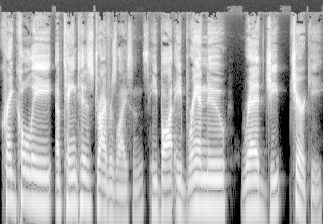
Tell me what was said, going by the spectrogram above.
Craig Coley obtained his driver's license. He bought a brand new red Jeep Cherokee.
